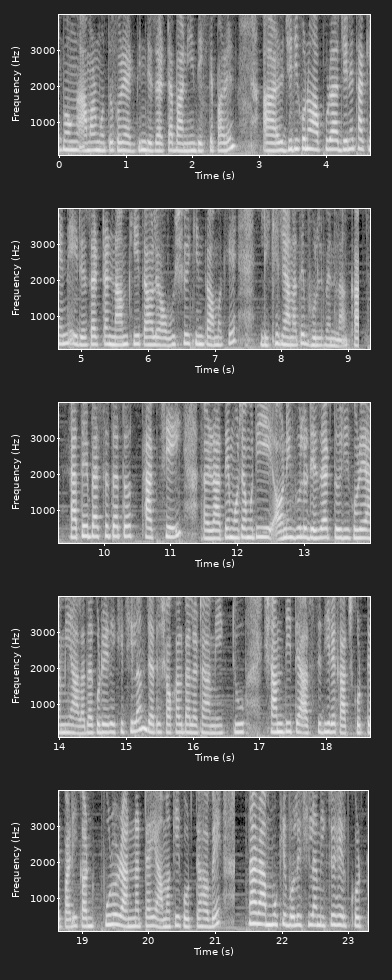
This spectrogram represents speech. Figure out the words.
এবং আমার মতো করে একদিন ডেজার্টটা বানিয়ে দেখতে পারেন। আর যদি কোনো আপুরা জেনে থাকেন এই ডেজার্টটার নাম কি, তাহলে অবশ্যই কিন্তু আমাকে লিখে জানাতে ভুলবেন না। রাতের ব্যস্ততা তো থাকছেই। রাতে মোটামুটি অনেকগুলো ডেজার্ট তৈরি করে আমি আলাদা করে রেখেছিলাম, যাতে সকালবেলাটা আমি একটু শান্তিতে আস্তে ধীরে কাজ করতে পারি। কারণ পুরো রান্নাটাই আমাকে করতে হবে। আর আম্মুকে বলেছিলাম একটু হেল্প করতে,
